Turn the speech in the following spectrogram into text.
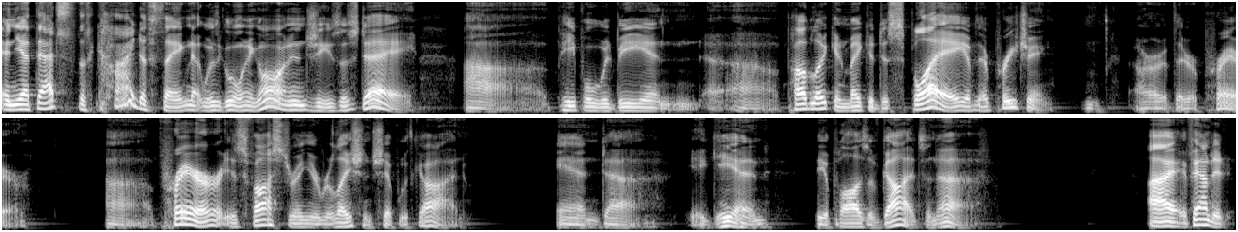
And yet, that's the kind of thing that was going on in Jesus' day. Uh, people would be in uh, public and make a display of their preaching or of their prayer. uh, prayer is fostering your relationship with God. And uh, again, the applause of God's enough. I found it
